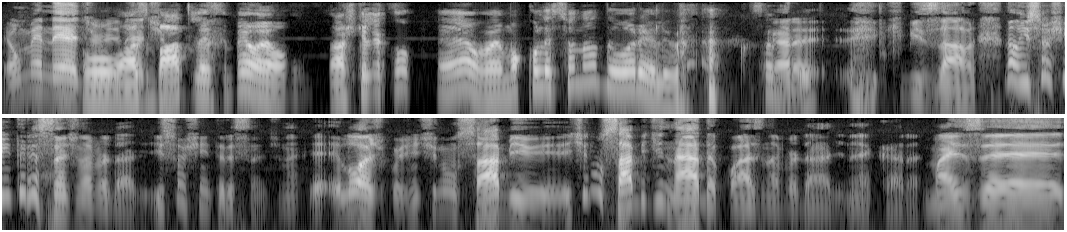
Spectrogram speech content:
é um Menedger. O né? As tipo... Battles, meu, é, acho que ele é, é, é uma colecionador ele. Cara, que bizarro. Né? Não, isso eu achei interessante, na verdade. Isso eu achei interessante, né? É, é, lógico, a gente não sabe. A gente não sabe de nada, quase, na verdade, né, cara? Mas é.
